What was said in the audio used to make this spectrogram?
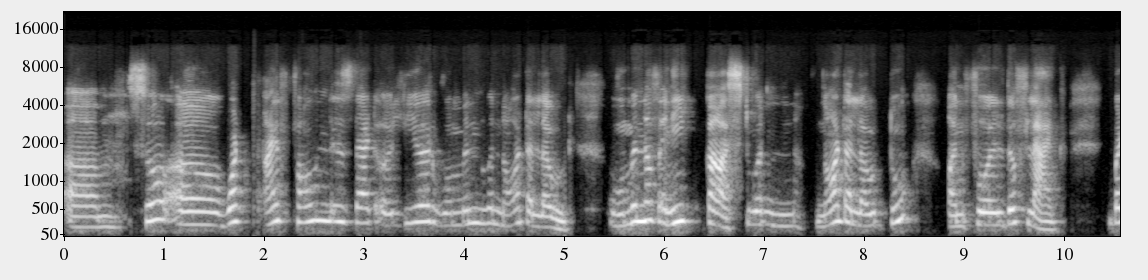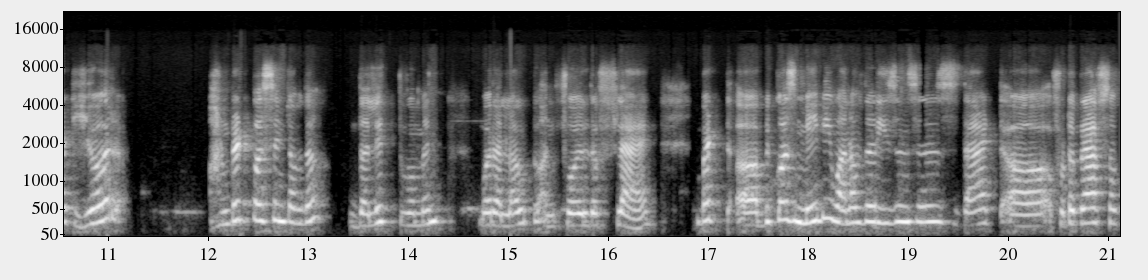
Um, so uh, what I found is that earlier women were not allowed, women of any caste were not allowed to unfurl the flag. But here 100% of the Dalit women were allowed to unfurl the flag. But uh, because maybe one of the reasons is that uh, photographs of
